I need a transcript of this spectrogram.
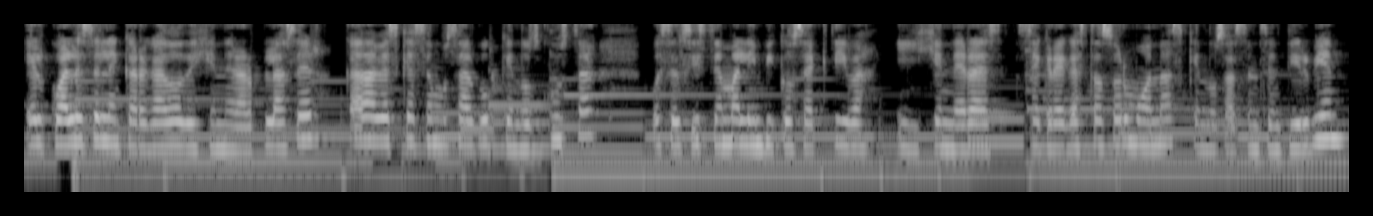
el cual es el encargado de generar placer. Cada vez que hacemos algo que nos gusta, pues el sistema límbico se activa y genera, segrega estas hormonas que nos hacen sentir bien.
